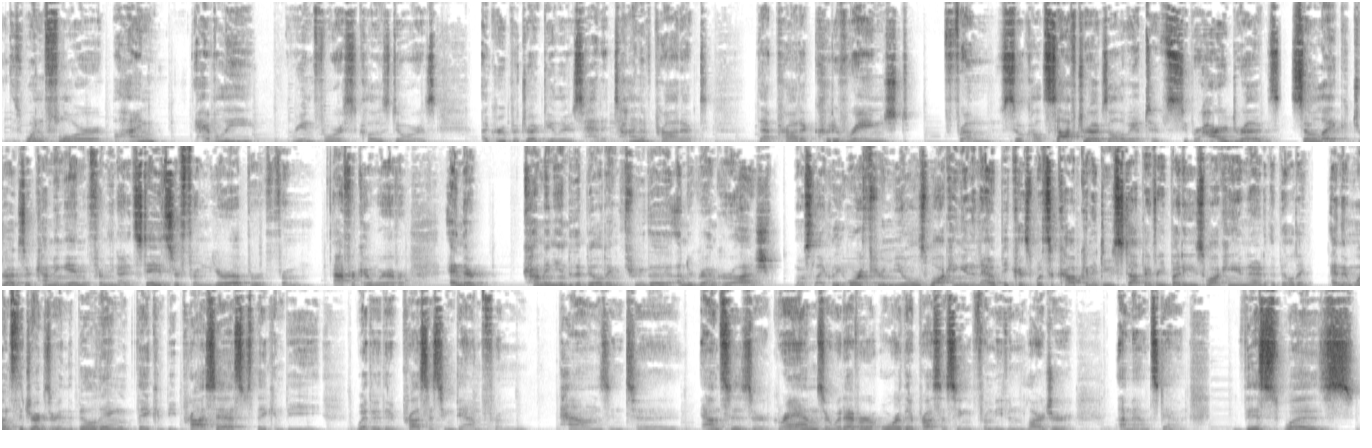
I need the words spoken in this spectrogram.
this one floor behind heavily reinforced closed doors. A group of drug dealers had a ton of product. That product could have ranged from so called soft drugs all the way up to super hard drugs. So, like, drugs are coming in from the United States or from Europe or from Africa, wherever, and they're coming into the building through the underground garage, most likely, or through mules walking in and out, because what's a cop going to do? Stop everybody who's walking in and out of the building? And then once the drugs are in the building, they can be processed. They can be, whether they're processing down from pounds into ounces or grams or whatever, or they're processing from even larger amounts down. This was,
